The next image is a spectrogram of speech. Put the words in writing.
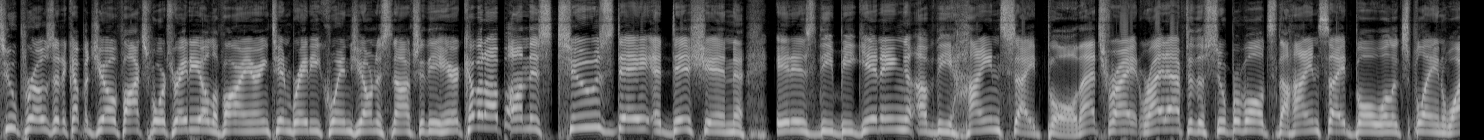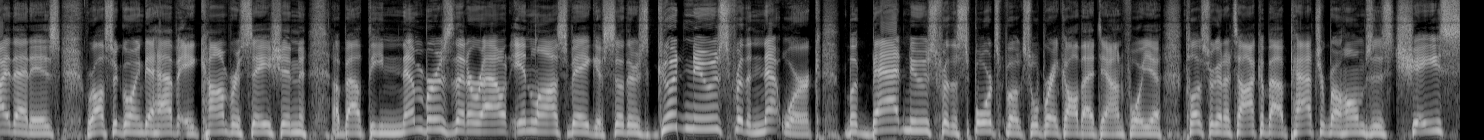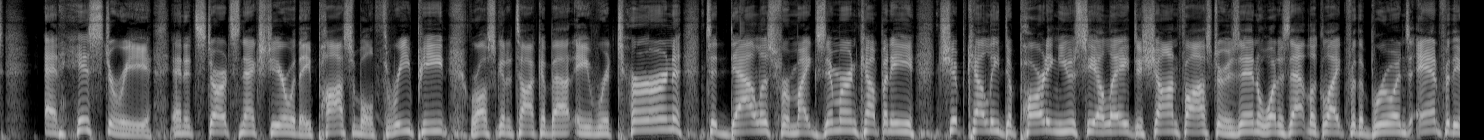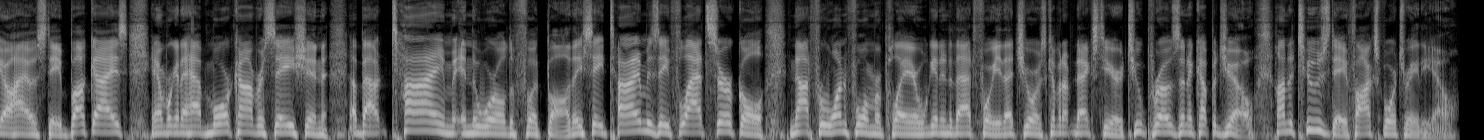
Two pros and a cup of Joe, Fox Sports Radio, LaVar Arrington, Brady Quinn, Jonas Knox with you here. Coming up on this Tuesday edition, it is the beginning of the Hindsight Bowl. That's right. Right after the Super Bowl, it's the Hindsight Bowl. We'll explain why that is. We're also going to have a conversation about the numbers that are out in Las Vegas. So there's good news for the network, but bad news for the sports books. We'll break all that down for you. Plus, we're going to talk about Patrick Mahomes' chase at history, and it starts next year with a possible three-peat. We're also going to talk about a return to Dallas for Mike Zimmer and company. Chip Kelly departing UCLA. Deshaun Foster is in. What does that look like for the Bruins and for the Ohio State Buckeyes? And we're going to have more conversation about time in the world of football. They say time is a flat circle, not for one former player. We'll get into that for you. That's yours. Coming up next here, two pros and a cup of Joe on a Tuesday, Fox Sports Radio.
